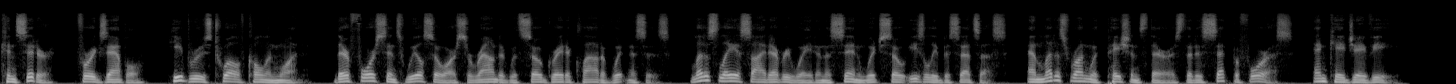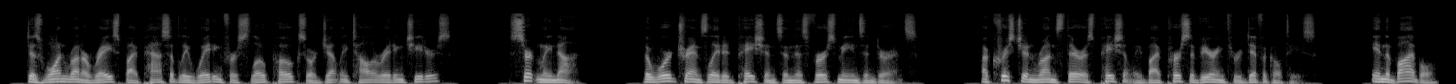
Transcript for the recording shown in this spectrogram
Consider, for example, Hebrews 12 1. Therefore, since we also are surrounded with so great a cloud of witnesses, let us lay aside every weight and the sin which so easily besets us, and let us run with patience there as that is set before us. NKJV. Does one run a race by passively waiting for slow pokes or gently tolerating cheaters? Certainly not. The word translated patience in this verse means endurance. A Christian runs theris patiently by persevering through difficulties. In the Bible,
